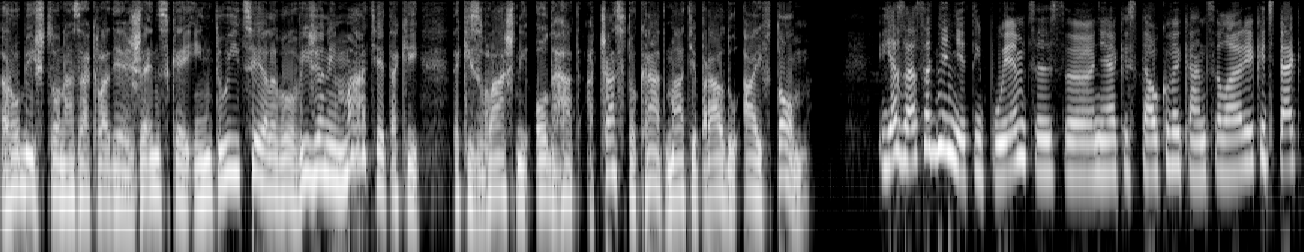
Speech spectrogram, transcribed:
robíš to na základe ženskej intuície? Lebo vy ženy máte taký, taký zvláštny odhad a častokrát máte pravdu aj v tom. Ja zásadne netypujem cez e, nejaké stavkové kancelárie. Keď tak,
